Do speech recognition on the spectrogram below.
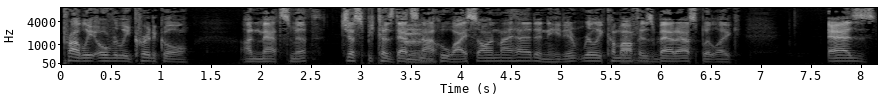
probably overly critical on Matt Smith just because that's Mm. not who I saw in my head and he didn't really come off as badass but like as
